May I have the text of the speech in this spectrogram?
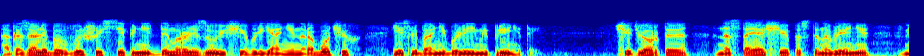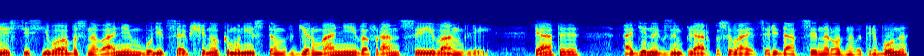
оказали бы в высшей степени деморализующее влияние на рабочих, если бы они были ими приняты. Четвертое. Настоящее постановление вместе с его обоснованием будет сообщено коммунистам в Германии, во Франции и в Англии. Пятое. Один экземпляр посылается редакции Народного трибуна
